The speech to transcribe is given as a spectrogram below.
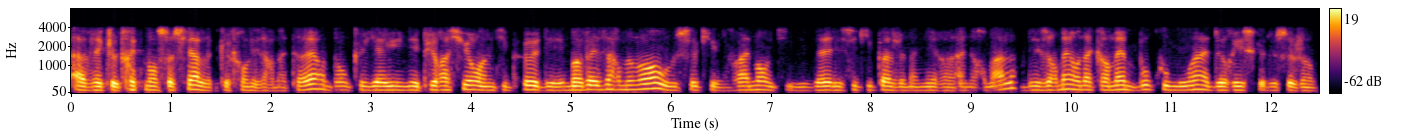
avec le traitement social que font les armateurs. Donc il y a eu une épuration un petit peu des mauvais armements ou ceux qui vraiment utilisaient les équipages de manière anormale. Désormais, on a quand même beaucoup moins de risques de ce genre.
